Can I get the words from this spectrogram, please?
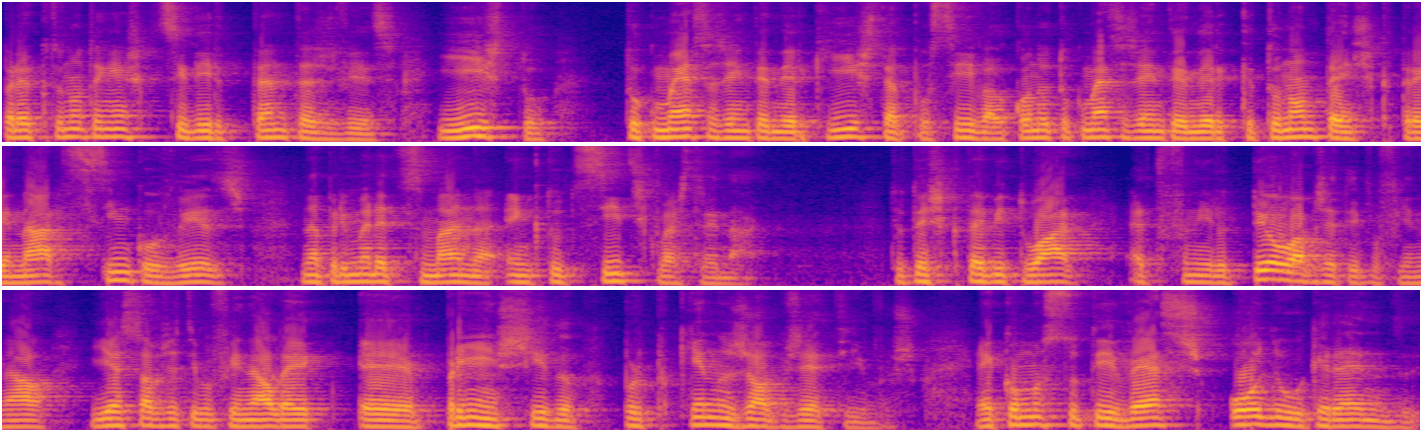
para que tu não tenhas que decidir tantas vezes. E isto tu começas a entender que isto é possível quando tu começas a entender que tu não tens que treinar cinco vezes na primeira semana em que tu decides que vais treinar. Tu tens que te habituar a definir o teu objetivo final e esse objetivo final é, é preenchido por pequenos objetivos. É como se tu tivesses olho grande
